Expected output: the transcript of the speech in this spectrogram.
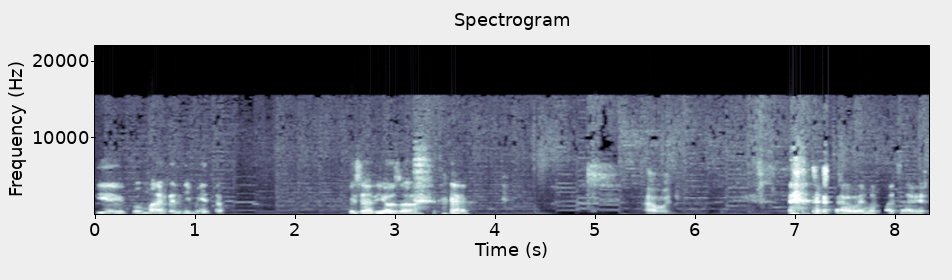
sigue con más rendimiento, pues adiós. ¿verdad? Ah, bueno. Está bueno para saber.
